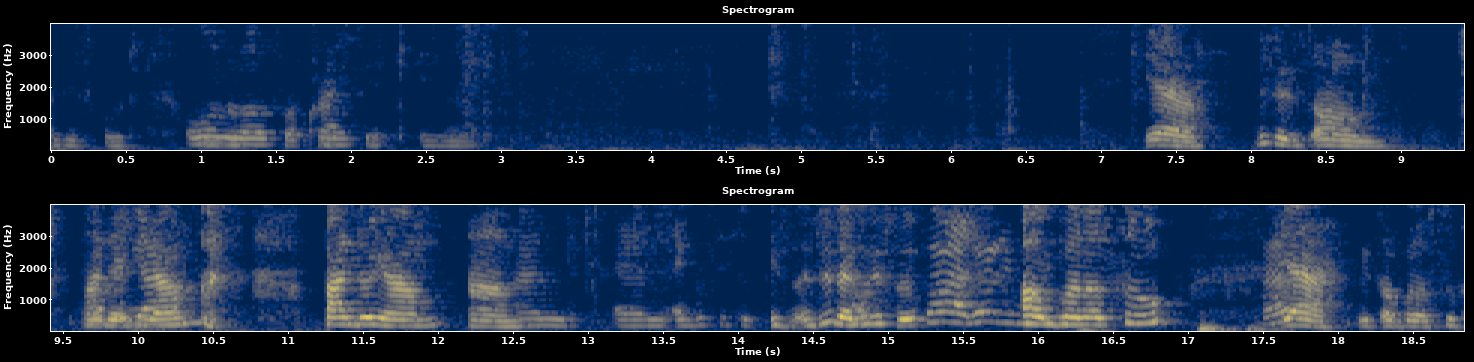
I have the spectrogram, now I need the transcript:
Bless this food. Oh, Lord, for Christ's sake, amen. Yeah, this is um pounded yam, Pounded poundo yam, um, And um, egusi soup. is, is this a good soup? Sorry, I don't even. Ogbono soup. Huh? Yeah, it's ogbono soup.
